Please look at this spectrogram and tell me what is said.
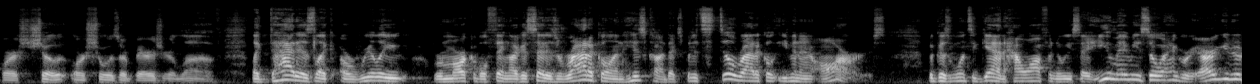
or show or shows or bears your love. Like that is like a really remarkable thing. Like I said, is radical in his context, but it's still radical even in ours. Because once again, how often do we say, "You made me so angry"? Argue,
